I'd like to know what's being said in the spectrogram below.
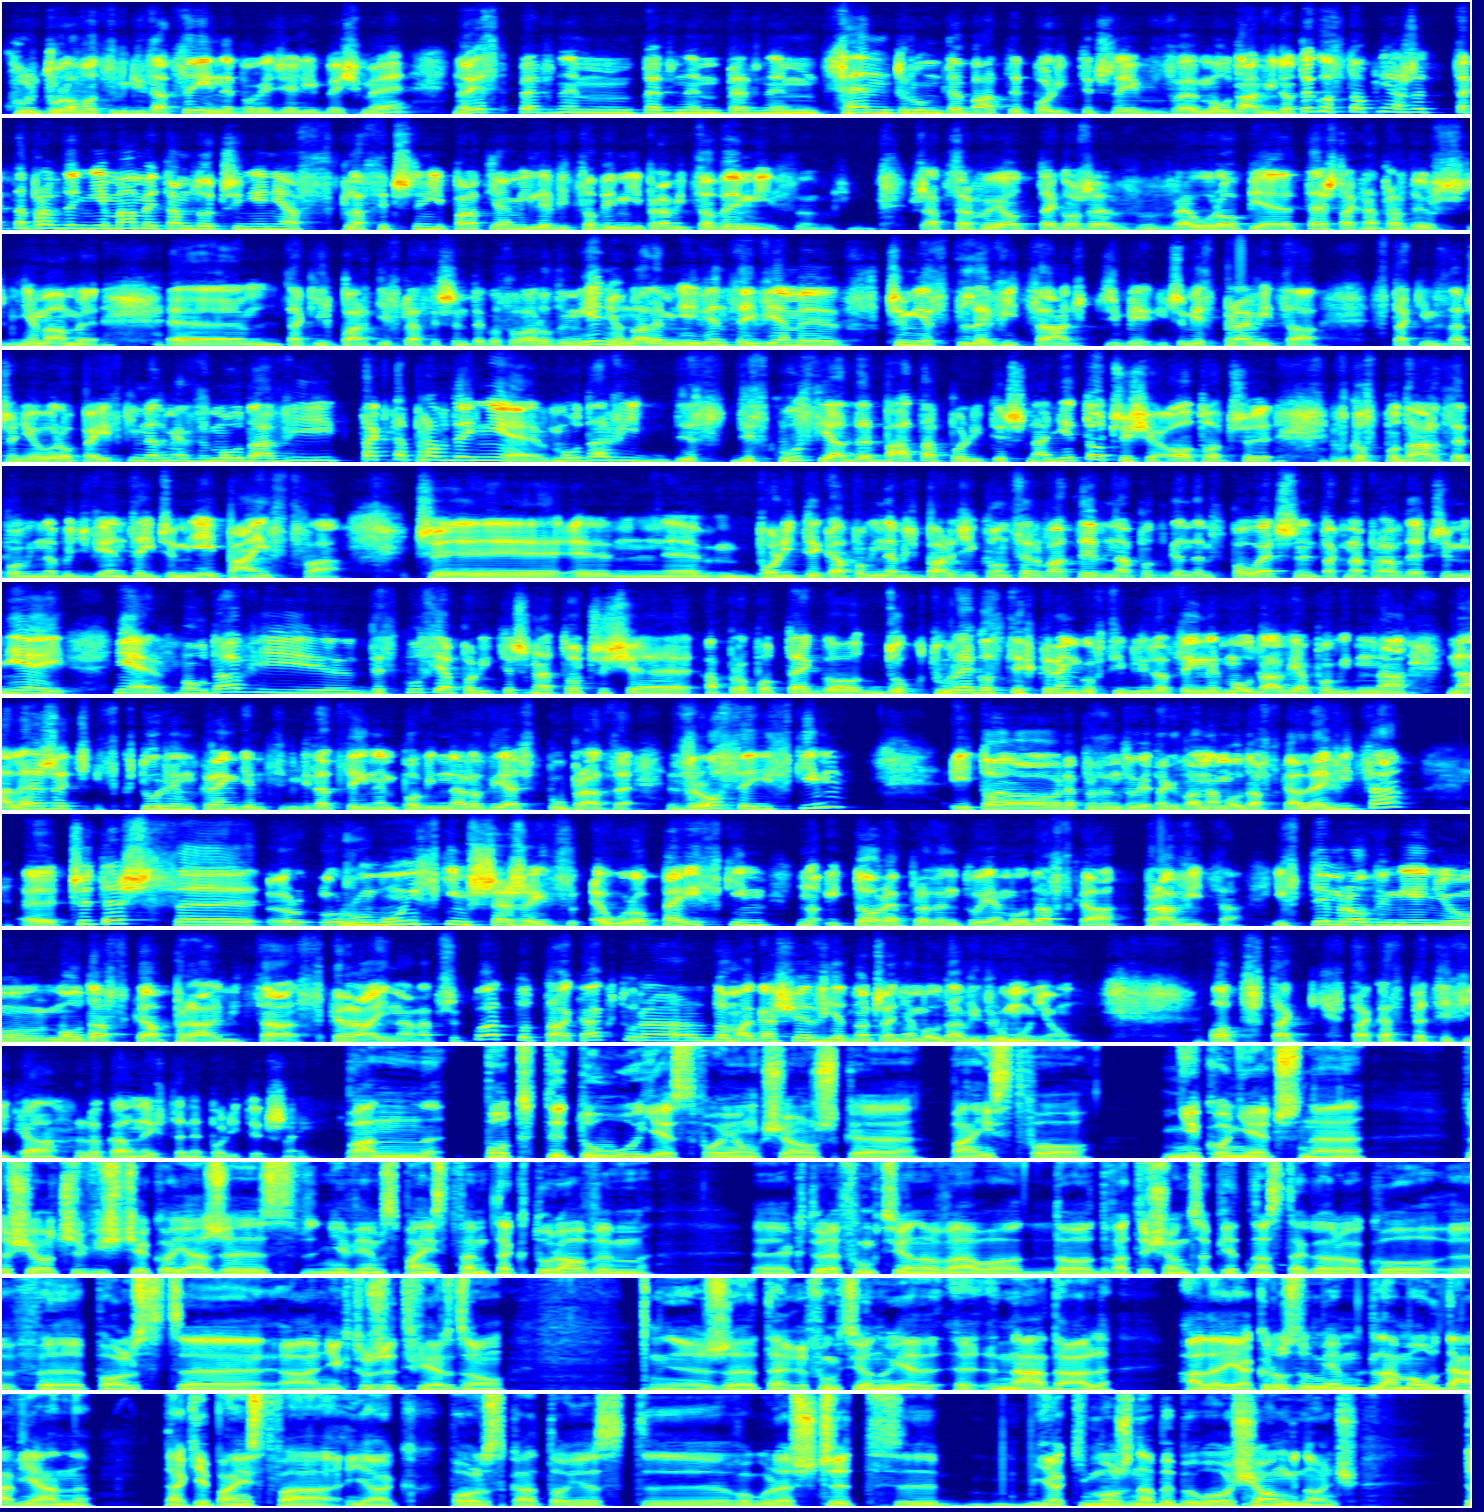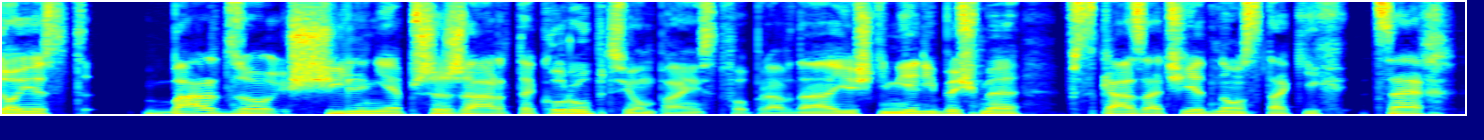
kulturowo-cywilizacyjny powiedzielibyśmy, no jest pewnym, pewnym, pewnym centrum debaty politycznej w Mołdawii. Do tego stopnia, że tak naprawdę nie mamy tam do czynienia z klasycznymi partiami lewicowymi i prawicowymi. Abstrahuję od tego, że w Europie też tak naprawdę już nie mamy e, takich partii w klasycznym tego słowa rozumieniu, no ale mniej więcej wiemy, czym jest lewica i czym jest prawica w takim znaczeniu europejskim. Natomiast w Mołdawii tak naprawdę nie. W Mołdawii dys dyskusja, debata polityczna nie toczy się o to, czy w gospodarce powinno być więcej, czy mniej państwa, czy polityka powinna być bardziej konserwatywna pod względem społecznym, tak naprawdę, czy mniej. Nie, w Mołdawii dyskusja polityczna toczy się a propos tego, do którego z tych kręgów cywilizacyjnych Mołdawia powinna należeć i z którym kręgiem cywilizacyjnym powinna rozwijać współpracę. Z rosyjskim, i to reprezentuje tak zwana mołdawska lewica, czy też z rumuńskim, szerzej z europejskim, no i to reprezentuje mołdawska prawica. I w tym rozumieniu mołdawska prawica skrajna na przykład to taka, która domaga się zjednoczenia Mołdawii z Rumunią. Od tak, taka specyfika lokalnej sceny politycznej. Pan podtytułuje swoją książkę Państwo niekonieczne. To się oczywiście kojarzy z, nie wiem, z państwem tekturowym, e, które funkcjonowało do 2015 roku w Polsce, a niektórzy twierdzą, e, że funkcjonuje e, nadal, ale jak rozumiem, dla Mołdawian takie państwa jak Polska to jest w ogóle szczyt, jaki można by było osiągnąć. To jest bardzo silnie przeżarte korupcją państwo, prawda? Jeśli mielibyśmy wskazać jedną z takich cech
